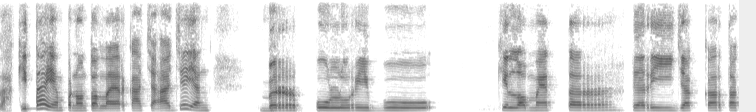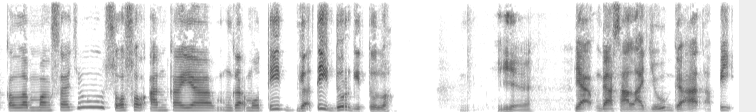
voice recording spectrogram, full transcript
lah kita yang penonton layar kaca aja yang berpuluh ribu kilometer dari Jakarta ke Lembang saja uh, sosokan kayak nggak mau tid nggak tidur gitu loh Iya. ya nggak salah juga tapi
